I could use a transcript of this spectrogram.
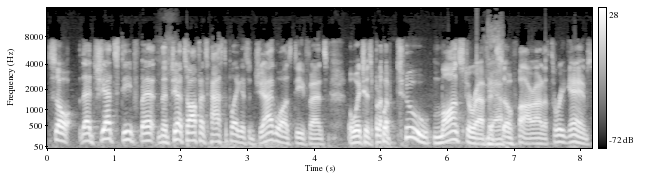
So that Jets defense, the Jets offense has to play against the Jaguars defense, which has put up two monster efforts yeah. so far out of three games.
